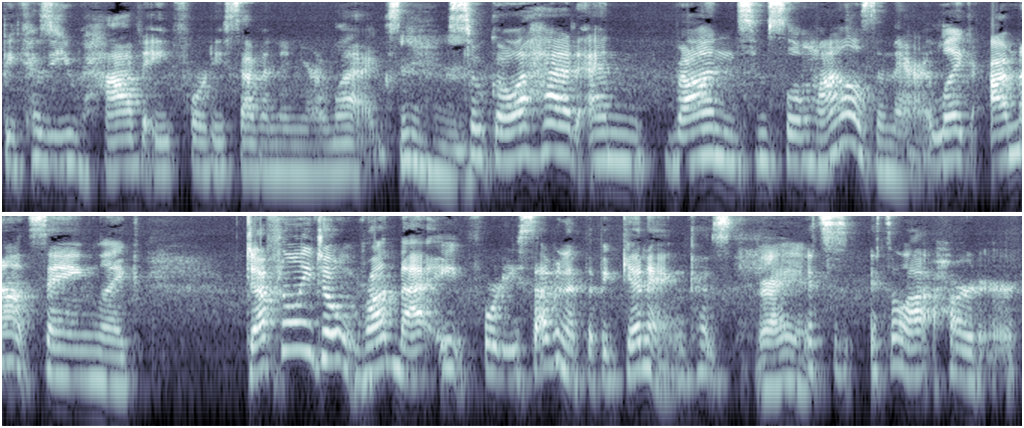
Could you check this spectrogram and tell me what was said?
because you have 847 in your legs. Mm-hmm. So go ahead and run some slow miles in there. Like I'm not saying like definitely don't run that 847 at the beginning cuz right. it's it's a lot harder.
